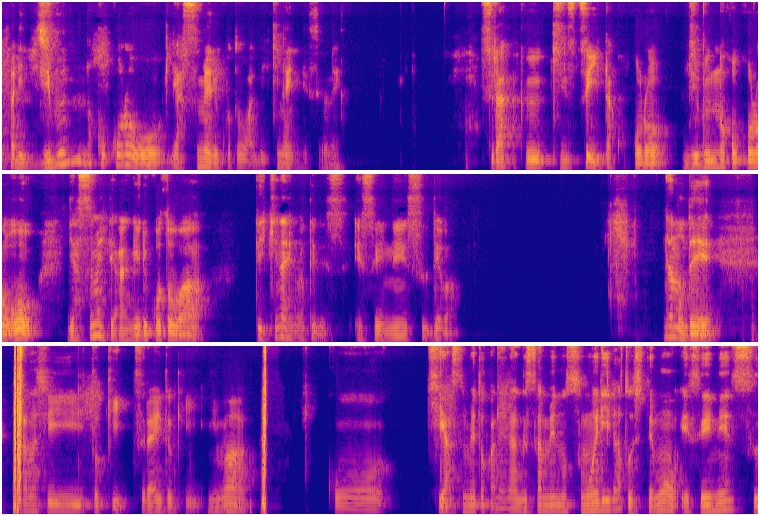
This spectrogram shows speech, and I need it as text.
っぱり自分の心を休めることはできないんですよね。辛く傷ついた心、自分の心を休めてあげることはできないわけです。SNS では。なので、悲しい時、辛い時には、こう、気休めとかね、慰めのつもりだとしても、SNS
